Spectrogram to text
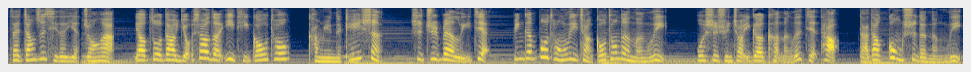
在张之奇的眼中啊，要做到有效的议题沟通。” Communication 是具备理解并跟不同立场沟通的能力，或是寻求一个可能的解套、达到共识的能力。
